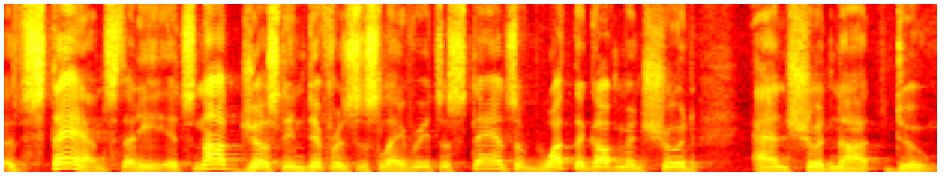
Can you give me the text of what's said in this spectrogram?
a stance that he, it's not just indifference to slavery, it's a stance of what the government should and should not do.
